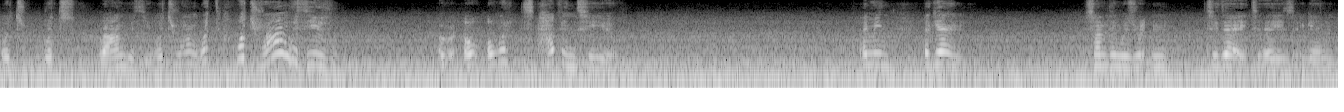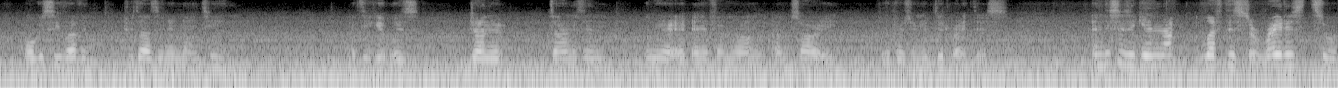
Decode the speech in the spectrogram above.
What's what's wrong with you? What's wrong? What what's wrong with you? Or, or, or what's happened to you? I mean, again, something was written today. Today is again August 11th, 2019. I think it was John, Jonathan Lemire, and if I'm wrong, I'm sorry to the person who did write this. And this is again not leftists or rightists or,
